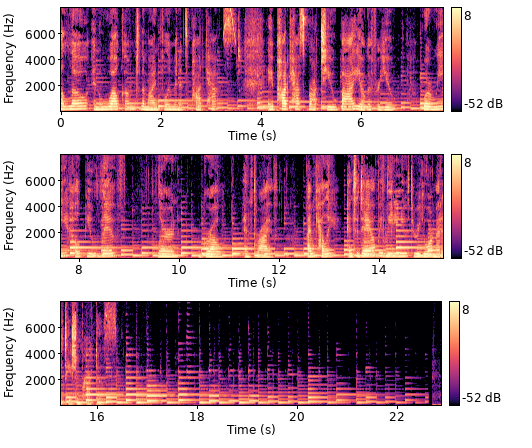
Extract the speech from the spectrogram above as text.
Hello, and welcome to the Mindful in Minutes podcast, a podcast brought to you by Yoga for You, where we help you live, learn, grow, and thrive. I'm Kelly, and today I'll be leading you through your meditation practice.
